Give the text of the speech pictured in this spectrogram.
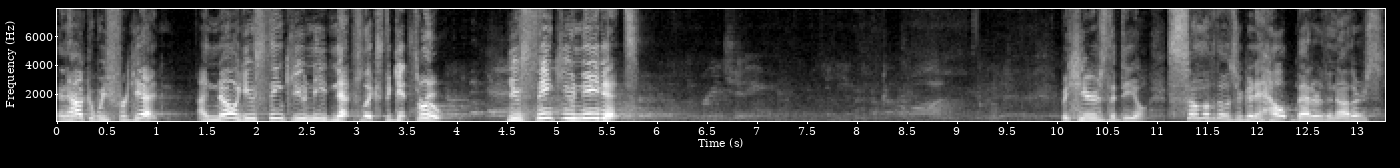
And how could we forget? I know you think you need Netflix to get through. You think you need it. But here's the deal some of those are going to help better than others,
